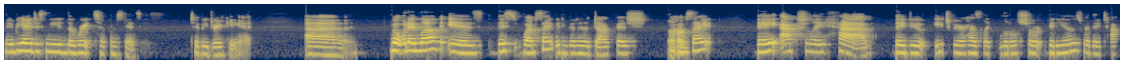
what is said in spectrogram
Maybe I just need the right circumstances to be drinking it. Uh, but what I love is this website. When you go to the Dogfish Uh-huh. website, they actually have they do each beer has like little short videos where they talk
